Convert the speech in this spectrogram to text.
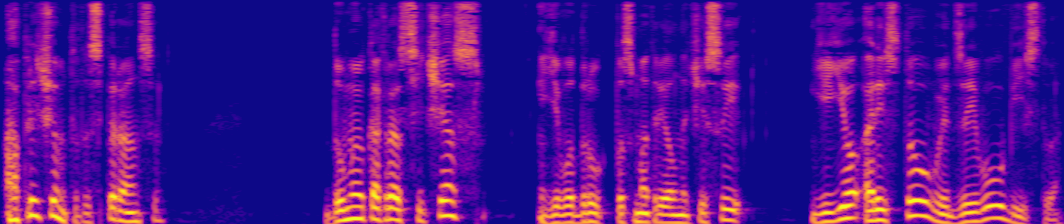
«А при чем тут Эсперанса?» «Думаю, как раз сейчас...» — его друг посмотрел на часы. «Ее арестовывают за его убийство».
